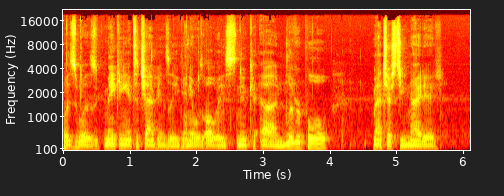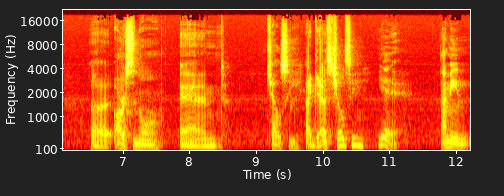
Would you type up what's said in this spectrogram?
was was making it to Champions League, and it was always New uh, Liverpool, Manchester United, uh, Arsenal, and Chelsea. I guess Chelsea. Yeah, I mean,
